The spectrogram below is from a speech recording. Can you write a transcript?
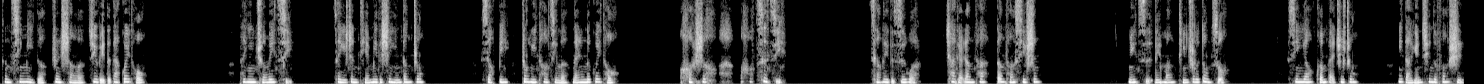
更亲密的润上了巨尾的大龟头。他阴唇微起，在一阵甜蜜的呻吟当中。小臂终于套进了男人的龟头，好热，好刺激，强烈的滋味差点让他当堂现身。女子连忙停住了动作，心腰款摆之中，以打圆圈的方式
